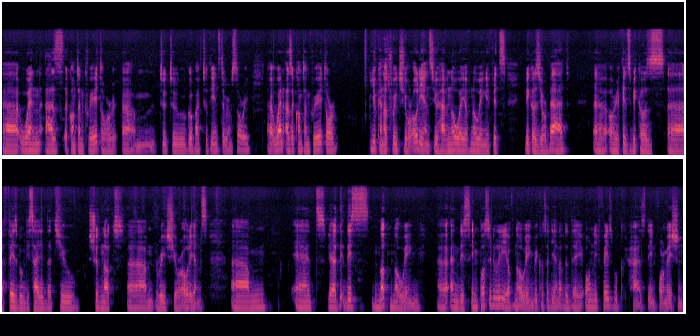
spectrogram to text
Uh, when as a content creator, um, to, to go back to the Instagram story, uh, when as a content creator, you cannot reach your audience, you have no way of knowing if it's because you're bad uh, or if it's because uh, Facebook decided that you should not um, reach your audience. Um, and yeah, th this not knowing uh, and this impossibility of knowing, because at the end of the day, only Facebook has the information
